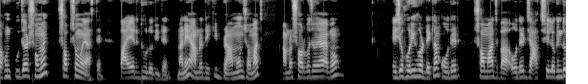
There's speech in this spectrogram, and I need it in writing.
তখন পূজার সময় সব সময় আসতেন, পায়ের ধুলো দিতেন। মানে আমরা দেখি ব্রাহ্মণ সমাজ, আমরা সর্বজয়া এবং এই যে হরিহর দেখলাম, ওদের সমাজ বা ওদের জাত ছিল কিন্তু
